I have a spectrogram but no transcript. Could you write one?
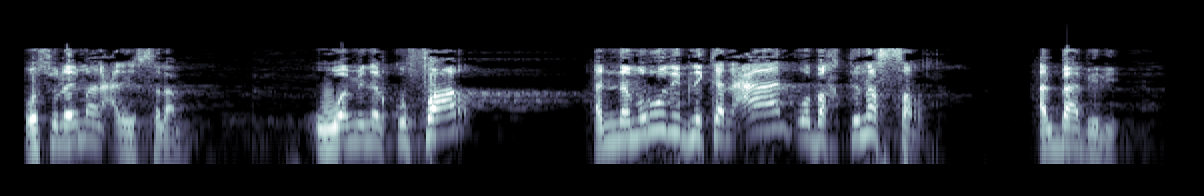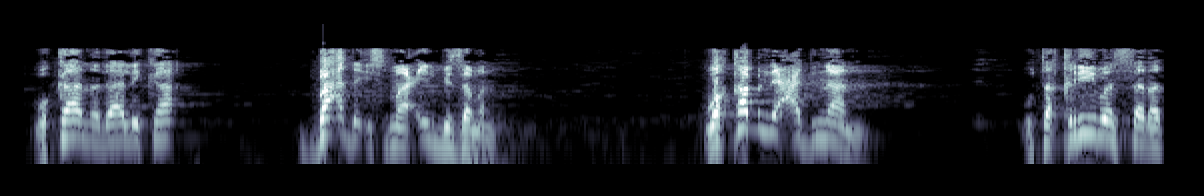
وسليمان عليه السلام. ومن الكفار النمرود بن كنعان وبخت نصر البابلي وكان ذلك بعد إسماعيل بزمن. وقبل عدنان وتقريبا سنة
